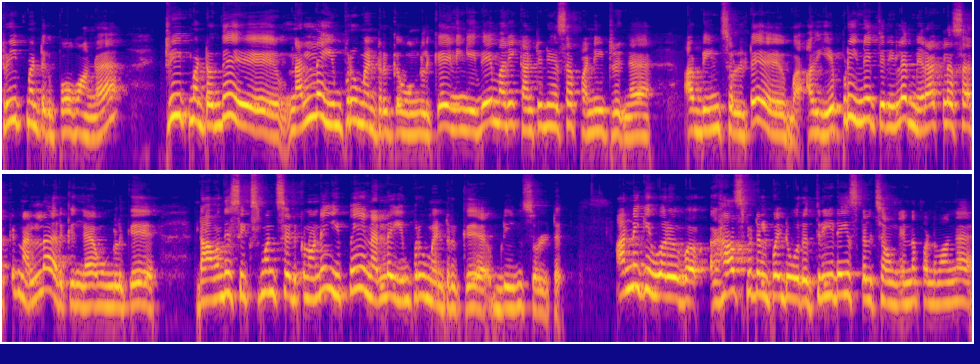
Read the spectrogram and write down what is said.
ட்ரீட்மெண்ட்டுக்கு போவாங்க. ட்ரீட்மெண்ட் வந்து நல்ல இம்ப்ரூவ்மெண்ட் இருக்குது உங்களுக்கு. நீங்கள் இதே மாதிரி கண்டினியூஸாக பண்ணிகிட்ருங்க அப்படின்னு சொல்லிட்டு அது எப்படின்னே தெரியல. மிராக்லஸாக இருக்குது நல்லா இருக்குங்க உங்களுக்கு. நான் வந்து சிக்ஸ் மந்த்ஸ் எடுக்கணுன்னே இப்போயே நல்ல இம்ப்ரூவ்மெண்ட் இருக்குது அப்படின்னு சொல்லிட்டு. அன்னைக்கு ஒரு ஹாஸ்பிட்டல் போயிட்டு ஒரு த்ரீ டேஸ் கழிச்சு அவங்க என்ன பண்ணுவாங்க?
